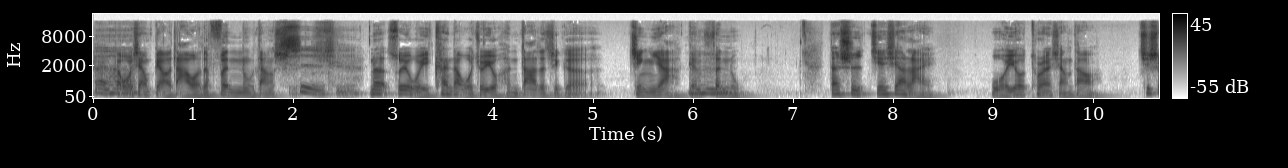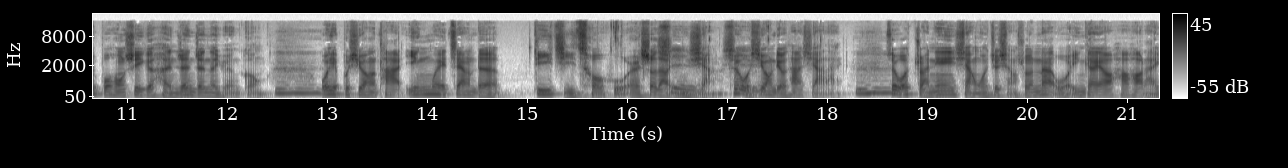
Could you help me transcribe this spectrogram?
那我想表达我的愤怒，当时是是。那所以我一看到我就有很大的这个惊讶跟愤怒，但是接下来我又突然想到，其实博宏是一个很认真的员工，我也不希望他因为这样的低级错误而受到影响，所以我希望留他下来。所以我转念一想，我就想说，那我应该要好好来。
